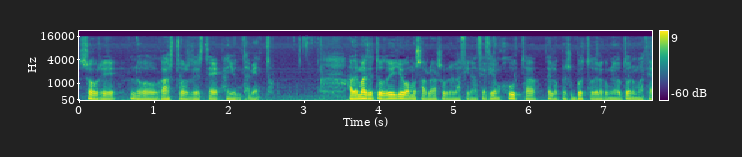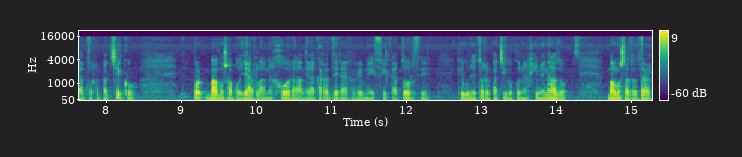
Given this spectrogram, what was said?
sobre los gastos de este ayuntamiento. Además de todo ello, vamos a hablar sobre la financiación justa de los presupuestos de la Comunidad Autónoma hacia la Torre Pacheco. Vamos a apoyar la mejora de la carretera RMF 14 que une Torre Pacheco con el Jimenado. Vamos a tratar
